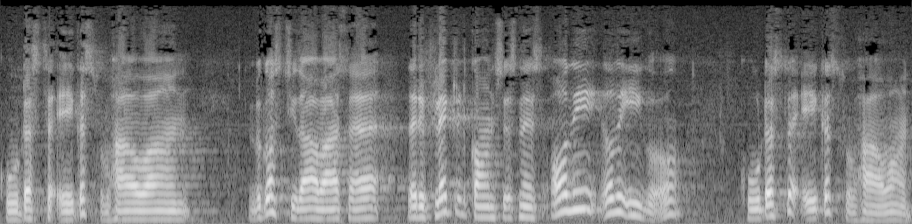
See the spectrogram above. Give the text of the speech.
kutastha eka svabhavan. Because Chidabhasa hai the reflected consciousness or the, or the ego, kutastha eka svabhavan.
